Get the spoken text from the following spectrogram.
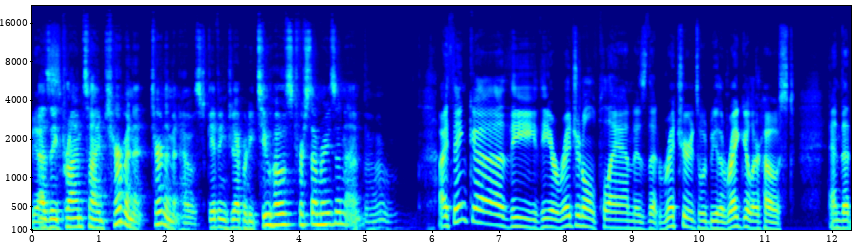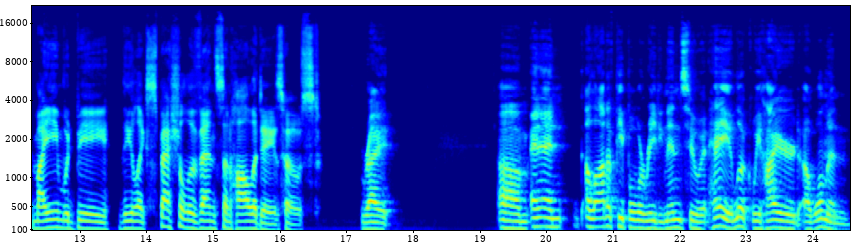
Yes. as a primetime tournament tournament host, giving Jeopardy two hosts for some reason. I. I think uh, the the original plan is that Richards would be the regular host, and that Mayim would be the like special events and holidays host. Right. Um, and and a lot of people were reading into it. Hey, look, we hired a woman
